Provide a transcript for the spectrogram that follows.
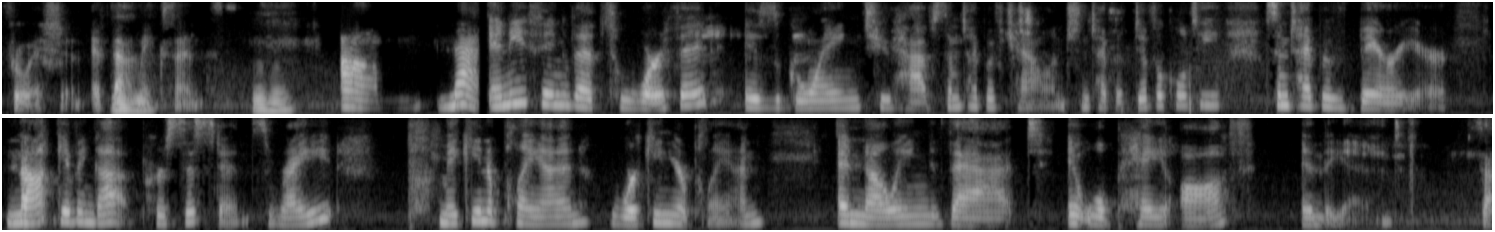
fruition, if that Mhm. makes sense. Mhm. Um, next, anything that's worth it is going to have some type of challenge, some type of difficulty, some type of barrier. Not giving up, persistence, right? P- Making a plan, working your plan, and knowing that it will pay off in the end. So,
